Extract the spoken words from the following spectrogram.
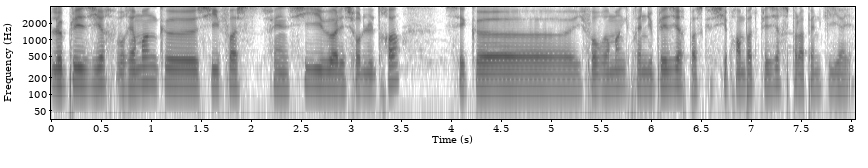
le plaisir, vraiment que s'il fasse, enfin, s'il veut aller sur de l'ultra, c'est que euh, il faut vraiment qu'il prenne du plaisir parce que s'il prend pas de plaisir, c'est pas la peine qu'il y aille.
